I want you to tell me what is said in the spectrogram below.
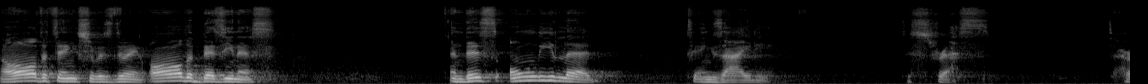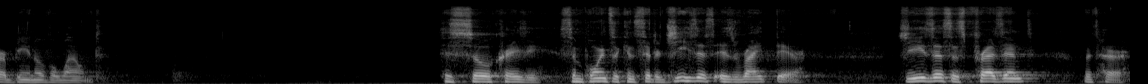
all the things she was doing, all the busyness. And this only led to anxiety, to stress, to her being overwhelmed. This is so crazy. It's important to consider. Jesus is right there. Jesus is present with her.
